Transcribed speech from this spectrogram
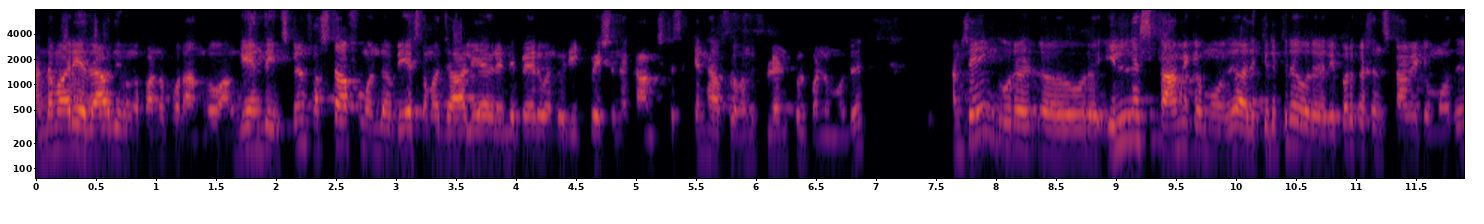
அந்த மாதிரி ஏதாவது இவங்க பண்ண போறாங்களோ அங்கேருந்து இன்சிடென்ட் ஃபர்ஸ்ட் ஹாஃப் வந்து அப்படியே செம ஜாலியா ரெண்டு பேரும் வந்து ஒரு ஈக்குவேஷனை காமிச்சிட்டு செகண்ட் ஹாஃப்ல வந்து ஃபுல் அண்ட் ஃபுல் பண்ணும்போது ஐம் சேயிங் ஒரு ஒரு இல்னஸ் காமிக்கும் போது அதுக்கு இருக்கிற ஒரு ரிப்பர்கஷன்ஸ் காமிக்கும் போது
